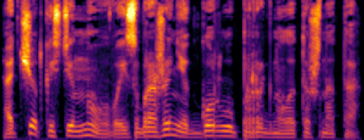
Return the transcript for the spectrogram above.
От четкости нового изображения к горлу прыгнула тошнота.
